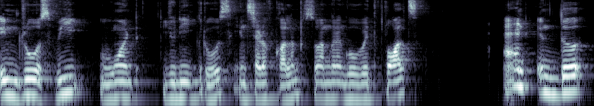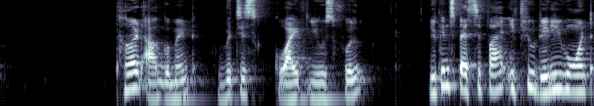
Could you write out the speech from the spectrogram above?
in rows, we want unique rows instead of columns. So I'm going to go with false. And in the third argument, which is quite useful, you can specify if you really want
